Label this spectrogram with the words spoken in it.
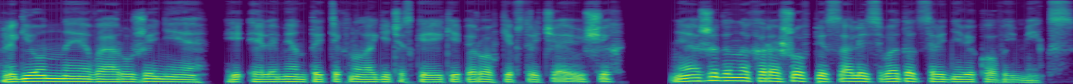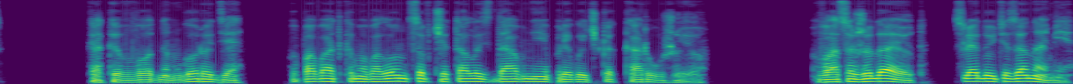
Легионное вооружение и элементы технологической экипировки встречающих неожиданно хорошо вписались в этот средневековый микс. Как и в водном городе, по повадкам авалонцев читалась давняя привычка к оружию. «Вас ожидают, следуйте за нами»,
